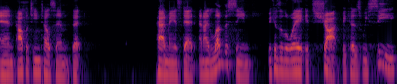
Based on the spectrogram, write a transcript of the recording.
and Palpatine tells him that Padme is dead, and I love this scene because of the way it's shot. Because we see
